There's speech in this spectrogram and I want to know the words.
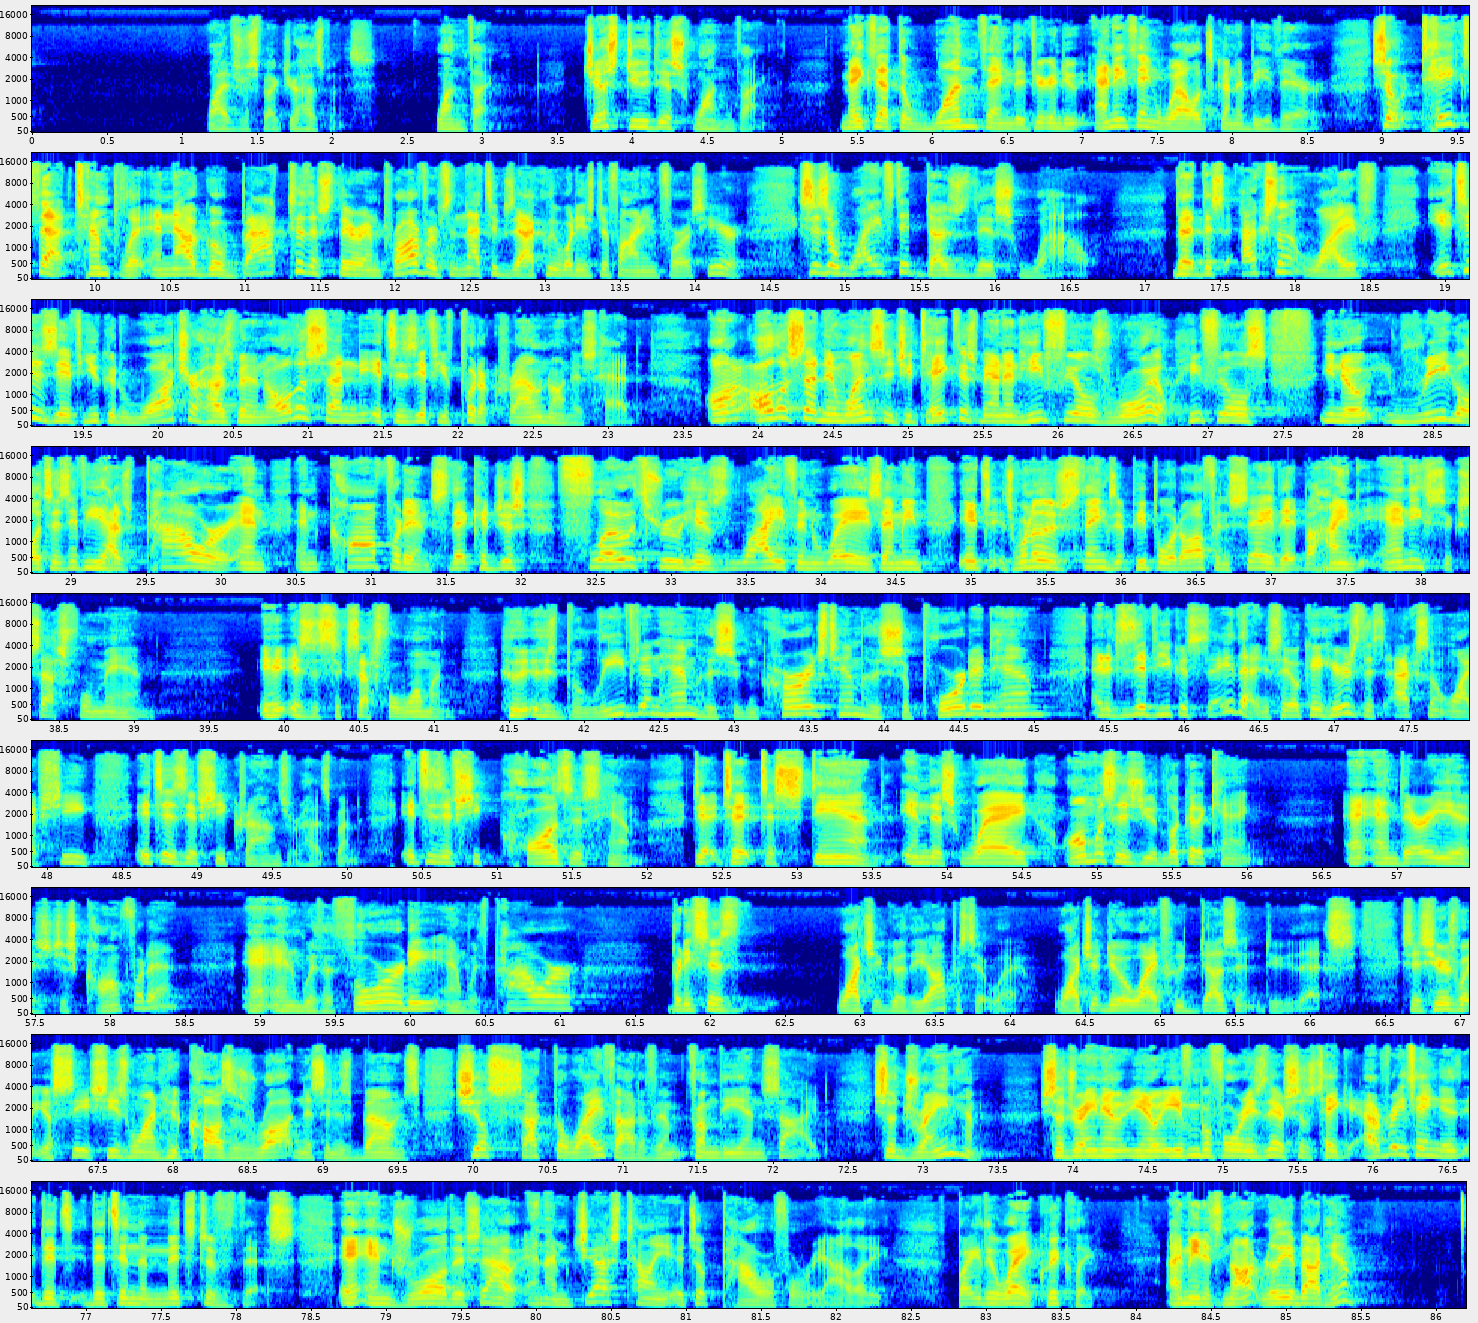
Wives, respect your husbands. One thing. Just do this one thing. Make that the one thing that if you're going to do anything well, it's going to be there. So take that template and now go back to this there in Proverbs, and that's exactly what he's defining for us here. He says, A wife that does this well, that this excellent wife, it's as if you could watch her husband, and all of a sudden, it's as if you've put a crown on his head all, of a sudden, in one sense, you take this man and he feels royal. He feels, you know, regal. It's as if he has power and, and confidence that could just flow through his life in ways. I mean, it's, it's one of those things that people would often say that behind any successful man is a successful woman who, who's believed in him, who's encouraged him, who's supported him. And it's as if you could say that. You say, okay, here's this excellent wife. She, it's as if she crowns her husband. It's as if she causes him to, to, to stand in this way, almost as you'd look at a king. And, and there he is, just confident and, and with authority and with power. But he says, watch it go the opposite way. Watch it do a wife who doesn't do this. He says, Here's what you'll see. She's one who causes rottenness in his bones. She'll suck the life out of him from the inside. She'll drain him. She'll drain him, you know, even before he's there. She'll take everything that's, that's in the midst of this and, and draw this out. And I'm just telling you, it's a powerful reality. By the way, quickly, I mean, it's not really about him.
